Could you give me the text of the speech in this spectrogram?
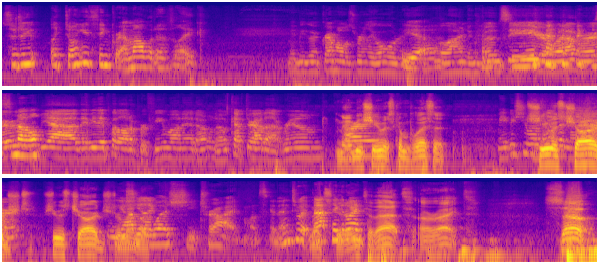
So do you like? Don't you think Grandma would have like? Maybe grandma was really old and Yeah. blind and Couldn't couldn't see. see or whatever. Smell. Yeah, maybe they put a lot of perfume on it. I don't know. Kept her out of that room. maybe she was complicit. Maybe she was. She was charged. She was charged. Yeah, Yeah, Remember? but like- was she tried? Let's get into it. Matt, Let's take get it away. into that. All right. So,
